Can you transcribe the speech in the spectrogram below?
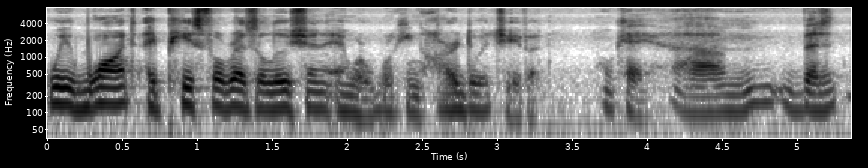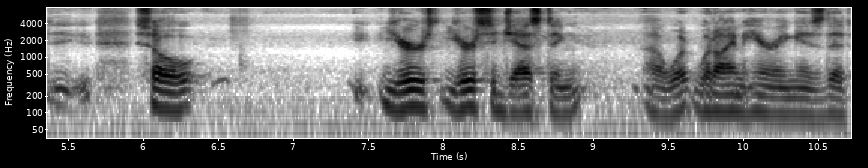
we want a peaceful resolution, and we're working hard to achieve it. Okay, um, but so you're you're suggesting uh, what what I'm hearing is that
